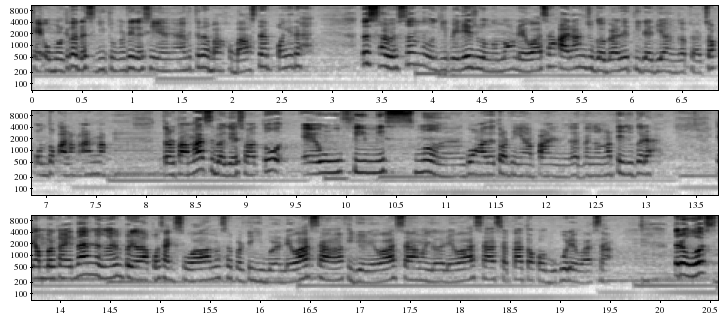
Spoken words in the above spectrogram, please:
kayak umur kita udah segitu ngerti gak sih ya nanti kita bakal bahas deh pokoknya dah terus habis itu Wikipedia juga ngomong dewasa kadang juga berarti tidak dianggap cocok untuk anak-anak terutama sebagai suatu eufemisme gue nggak tahu itu artinya apa nggak ngerti juga dah yang berkaitan dengan perilaku seksual seperti hiburan dewasa, video dewasa, majalah dewasa, serta toko buku dewasa. Terus,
